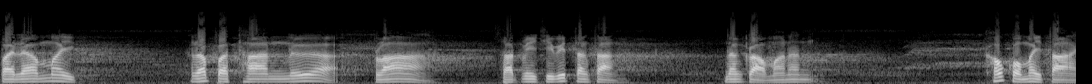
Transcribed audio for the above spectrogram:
ไปแล้วไม่รับประทานเนื้อปลา สัตว์มีชีวิตต่าง ๆ ดังกล่าวมานั้น เขาก็ไม่ตาย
